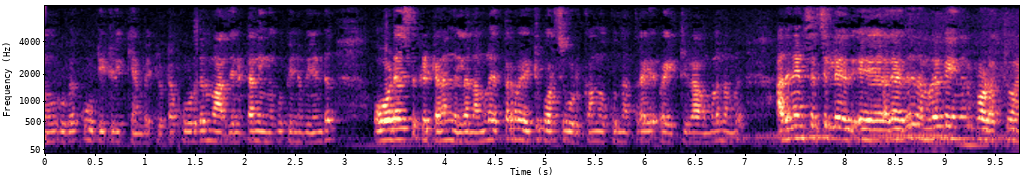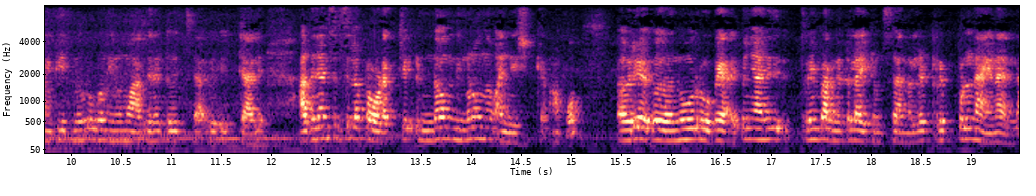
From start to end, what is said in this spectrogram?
നൂറ് രൂപ കൂട്ടിയിട്ട് വിൽക്കാൻ പറ്റും കേട്ടോ കൂടുതൽ മാർജിൻ ഇട്ടാൽ നിങ്ങൾക്ക് പിന്നെ വീണ്ടും ഓർഡേഴ്സ് കിട്ടണം എന്നില്ല നമ്മൾ എത്ര റേറ്റ് കുറച്ച് കൊടുക്കാൻ നോക്കുന്ന അത്ര റേറ്റിലാകുമ്പോൾ നമ്മൾ അതിനനുസരിച്ചുള്ള അതായത് നമ്മുടെ കയ്യിൽ പ്രോഡക്റ്റ് വാങ്ങിയിട്ട് ഇരുന്നൂറ് രൂപ നിങ്ങൾ മാർജിൻ ഇട്ട് വിറ്റാൽ അതിനനുസരിച്ചുള്ള പ്രോഡക്റ്റ് ഉണ്ടോ എന്ന് നിങ്ങളൊന്ന് അന്വേഷിക്കാം. അപ്പോൾ ഒരു നൂറ് രൂപ. ഇപ്പൊ ഞാൻ ഇത്രയും പറഞ്ഞിട്ടുള്ള ഐറ്റംസ് ആണല്ലോ ട്രിപ്പിൾ നയൻ അല്ല.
